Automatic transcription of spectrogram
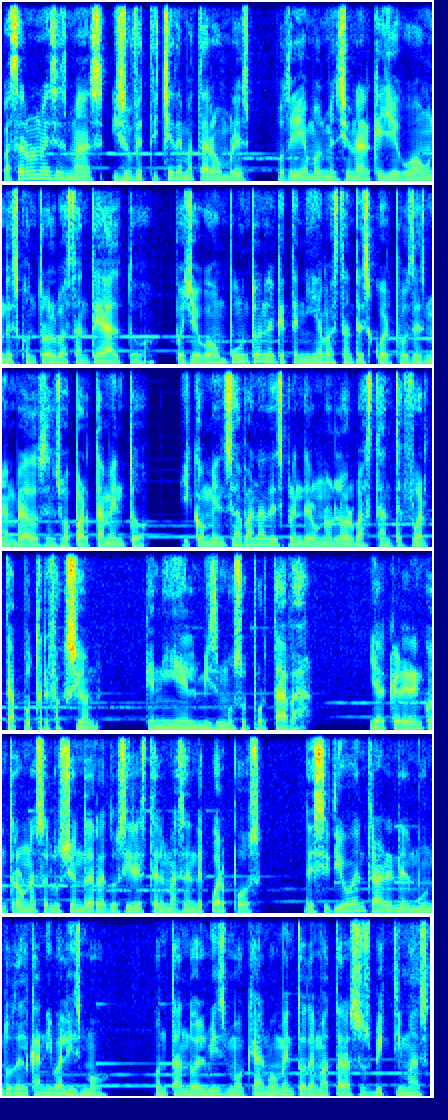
Pasaron meses más y su fetiche de matar hombres podríamos mencionar que llegó a un descontrol bastante alto, pues llegó a un punto en el que tenía bastantes cuerpos desmembrados en su apartamento y comenzaban a desprender un olor bastante fuerte a putrefacción que ni él mismo soportaba. Y al querer encontrar una solución de reducir este almacén de cuerpos, decidió entrar en el mundo del canibalismo, contando él mismo que al momento de matar a sus víctimas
